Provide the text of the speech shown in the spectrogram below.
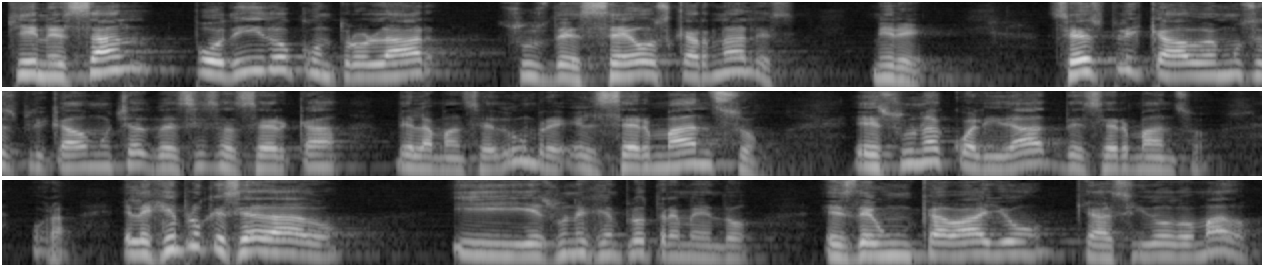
quienes han podido controlar sus deseos carnales. Mire, se ha explicado, hemos explicado muchas veces acerca de la mansedumbre, el ser manso. Es una cualidad de ser manso. Ahora, el ejemplo que se ha dado, y es un ejemplo tremendo, es de un caballo que ha sido domado.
